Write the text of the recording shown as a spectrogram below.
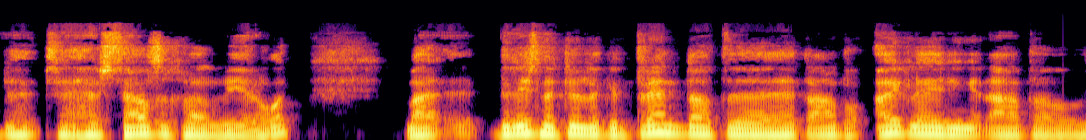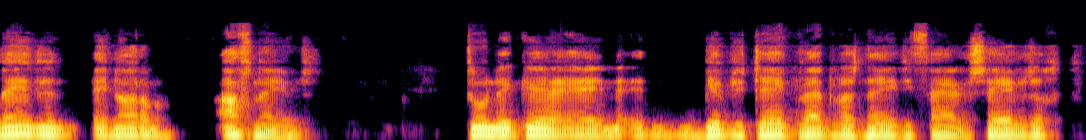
Het herstelt zich wel weer hoor. Maar er is natuurlijk een trend dat uh, het aantal uitledingen, het aantal leden enorm afneemt. Toen ik in, in, de bibliotheek werd, was 1975.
